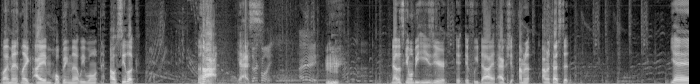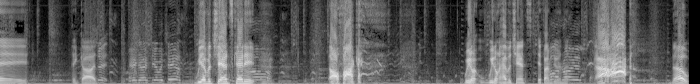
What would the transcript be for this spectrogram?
Well, I meant like I'm hoping that we won't. Oh, see, look. Ha! Yes. Checkpoint. Hey. Now this game will be easier if, if we die. Actually, I'm gonna I'm gonna test it. Yay! Thank God. Shit. We actually have a chance. We have a chance, Kenny. Oh, Oh fuck! we don't we don't have a chance if I'm on, doing that. Ah, ah! No,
